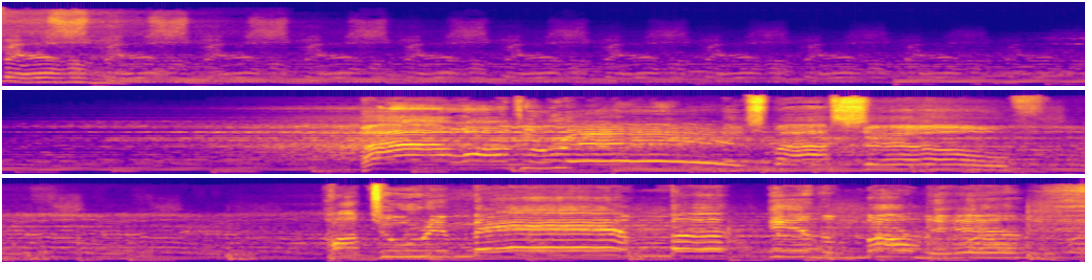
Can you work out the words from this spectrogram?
spell. I want to raise myself. Hard to remember in the morning.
